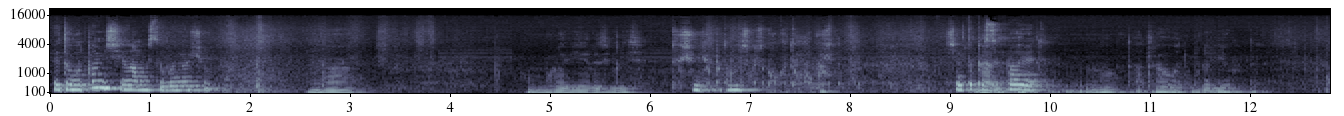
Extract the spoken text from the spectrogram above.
Это вот помнишь, вчера мы с тобой ночью? Да. Муравьи развелись. Еще их потом не сколько там будет. Чем-то Да. посыпают. Ну, отрава от муравьев. Да.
